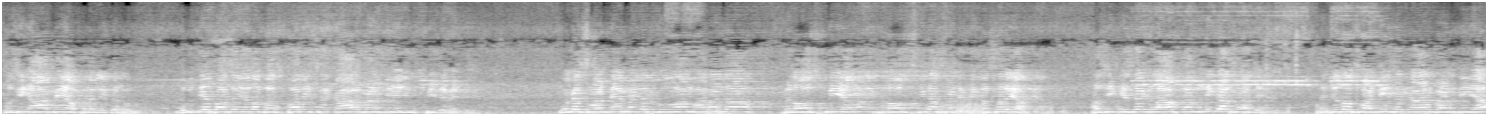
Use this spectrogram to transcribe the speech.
ਤੁਸੀਂ ਆਪ ਹੀ ਆਪਣੇ ਲਈ ਕਰੋ। ਦੂਜੇ ਪਾਸੇ ਜਦੋਂ ਬਸਪਾ ਦੀ ਸਰਕਾਰ ਬਣਦੀ ਹੈ ਯੂਪੀ ਦੇ ਵਿੱਚ, ਕਿਉਂਕਿ ਸਾਡੇ ਮਗਰ ਗੁਰੂਆਂ ਮਹਾਰਾਜ ਦਾ ਫਿਲਾਸਫੀ ਉਹਨਾਂ ਦੀ ਫਿਲਾਸਫੀ ਦਾ ਸਾਡੇ ਤੇ ਅਸਰ ਆ। ਅਸੀਂ ਕਿਸੇ ਖਿਲਾਫ ਕੰਮ ਨਹੀਂ ਕਰ ਸਕਦੇ। ਤੇ ਜਦੋਂ ਸਾਡੀ ਸਰਕਾਰ ਬਣਦੀ ਆ,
